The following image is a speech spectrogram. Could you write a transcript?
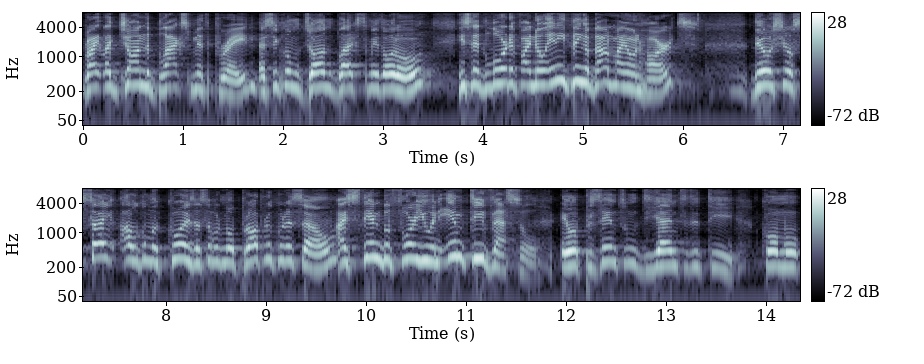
Right? Like John the blacksmith prayed. Assim como John Blacksmith orou, He said, Lord, if I know anything about my own heart, Deus, se eu sei alguma coisa sobre o meu próprio coração, I stand before you an empty vessel eu apresento-me diante de ti como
